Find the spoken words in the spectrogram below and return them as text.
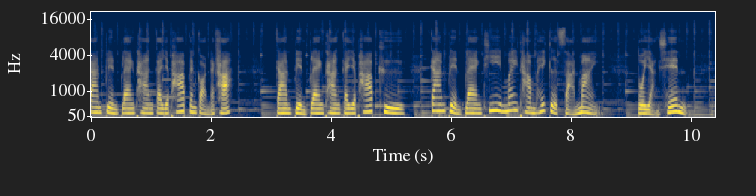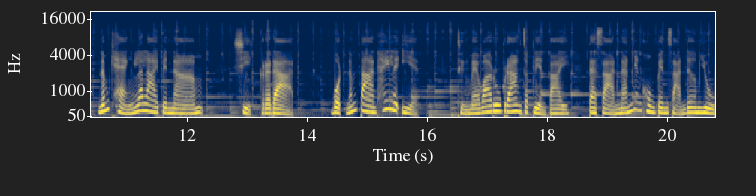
การเปลี่ยนแปลงทางกายภาพกันก่อนนะคะ การเปลี่ยนแปลงทางกายภาพคือ การเปลี่ยนแปลงที่ไม่ทำให้เกิดสารใหม่ ตัวอย่างเช่น น้ำแข็งละลายเป็นน้ำฉีกกระดาษ บดน้ำตาลให้ละเอียด ถึงแม้ว่ารูปร่างจะเปลี่ยนไป แต่สารนั้นยังคงเป็นสารเดิมอยู่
